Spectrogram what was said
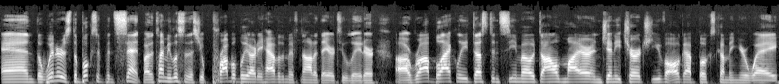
And the winners, the books have been sent. By the time you listen to this, you'll probably already have them, if not a day or two later. Uh, Rob Blackley, Dustin Simo, Donald Meyer, and Jenny Church, you've all got books coming your way.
